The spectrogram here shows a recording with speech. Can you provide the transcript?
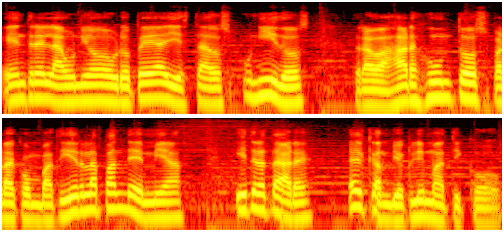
entre la Unión Europea y Estados Unidos, trabajar juntos para combatir la pandemia y tratar el cambio climático.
